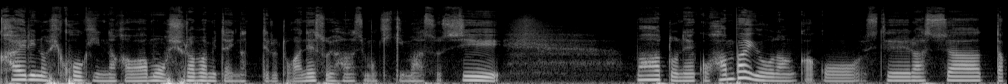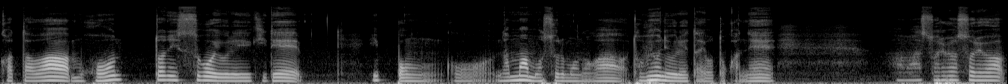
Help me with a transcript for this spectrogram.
帰りの飛行機の中はもう修羅場みたいになってるとかね、そういう話も聞きますし、まあ、あとね、こう、販売業なんかこう、していらっしゃった方は、もう本当にすごい売れ行きで、一本、こう、何万もするものが飛ぶように売れたよとかね。まあ、それはそれは、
